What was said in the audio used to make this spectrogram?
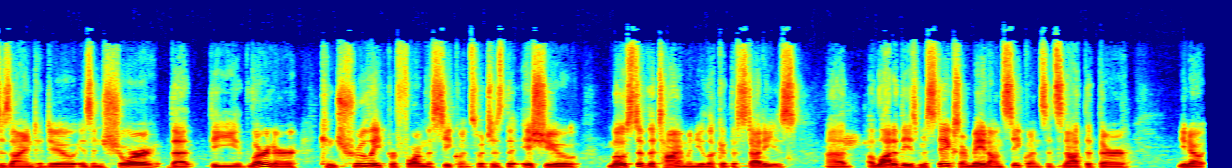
designed to do is ensure that the learner can truly perform the sequence, which is the issue most of the time when you look at the studies. Uh, a lot of these mistakes are made on sequence. It's not that they're you know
